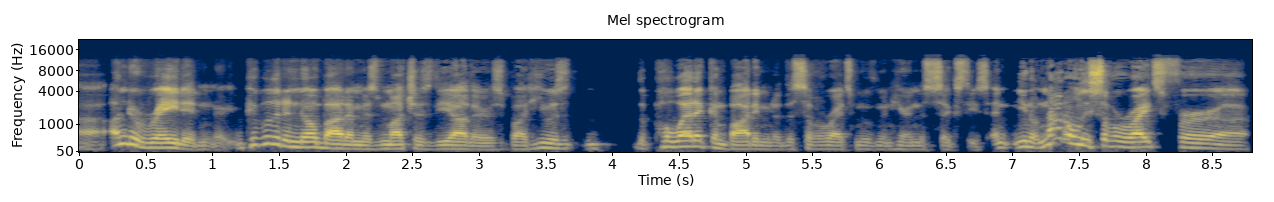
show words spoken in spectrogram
uh, underrated. People didn't know about him as much as the others, but he was the poetic embodiment of the civil rights movement here in the 60s. And, you know, not only civil rights for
